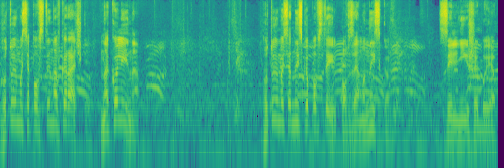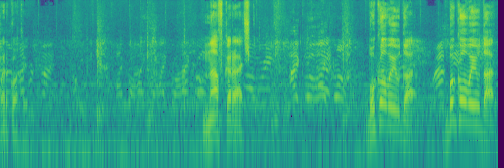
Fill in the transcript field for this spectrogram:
Готуємося повсти навкарачки. На коліна. Готуємося низько повсти. Повземо низько. Сильніше бий аперкоти. Навкарачки. Боковий удар. Боковий удар.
